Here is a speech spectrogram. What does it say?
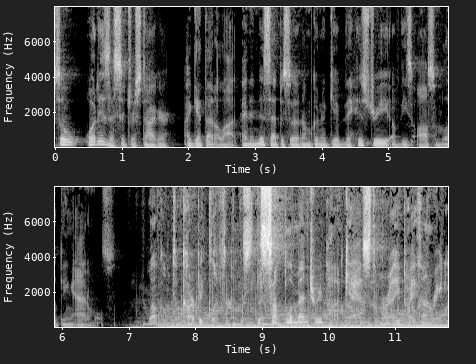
So, what is a citrus tiger? I get that a lot. And in this episode, I'm going to give the history of these awesome looking animals. Welcome to Carpet Cliff the supplementary podcast to Morelia Python Radio.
